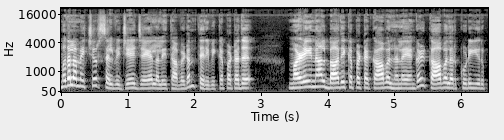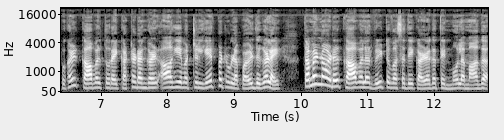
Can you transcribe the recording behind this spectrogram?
முதலமைச்சர் செல்வி ஜே ஜெயலலிதாவிடம் தெரிவிக்கப்பட்டது. மழையினால் பாதிக்கப்பட்ட காவல் நிலையங்கள் காவலர் குடியிருப்புகள் காவல்துறை கட்டடங்கள் ஆகியவற்றில் ஏற்பட்டுள்ள பழுதுகளை தமிழ்நாடு காவலர் வீட்டு வசதி கழகத்தின் மூலமாக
